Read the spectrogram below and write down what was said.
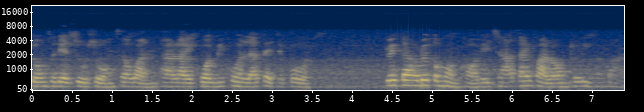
ทรงเสด็จสู่สวงสวรรค์ภาลัยควรมิควรแล้วแต่จะโปรด ด้วยเกล้าด้วยกระหม่อมขอเดชะใต้ฝ่าละอองธุลีพระบาท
